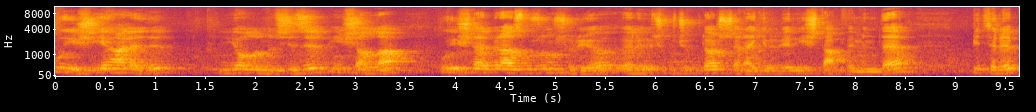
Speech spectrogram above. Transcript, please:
bu iş ihale edip yolunu çizip inşallah bu işler biraz uzun sürüyor. Öyle üç buçuk dört sene gibi bir iş takviminde bitirip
